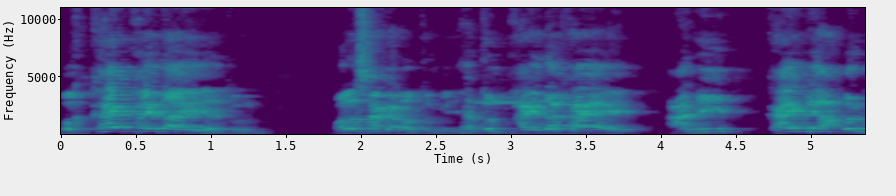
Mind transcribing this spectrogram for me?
मग काय फायदा आहे यातून? मला सांगा ना तुम्ही ह्यातून फायदा काय आहे? आणि काय मी आपण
